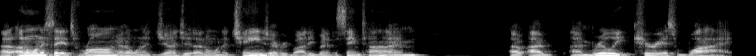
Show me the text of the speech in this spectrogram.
I, I don't want to say it's wrong. I don't want to judge it. I don't want to change everybody. But at the same time, I, I I'm really curious why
